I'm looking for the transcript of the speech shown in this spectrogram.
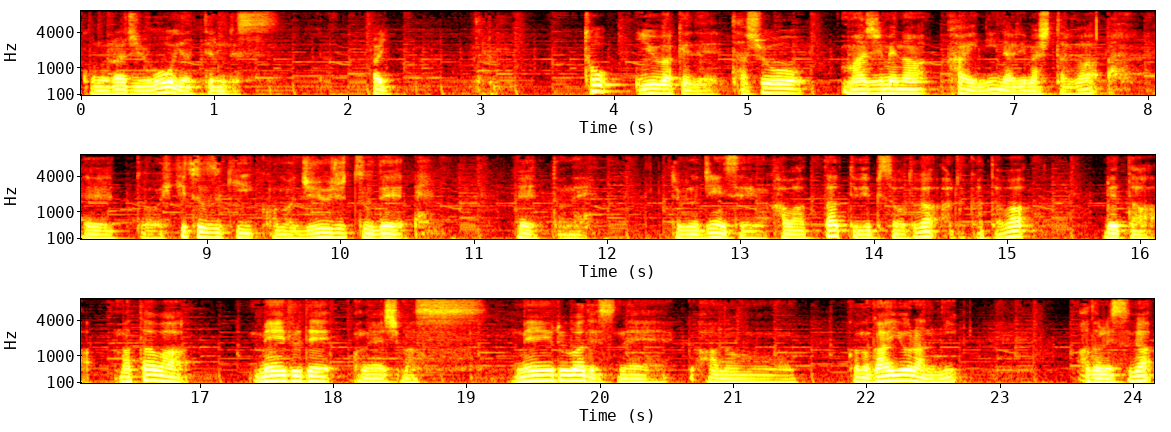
このラジオをやってるんです。はい。というわけで多少真面目な回になりましたが、えっ、と引き続きこの充実でえっ、とね自分の人生が変わったっていうエピソードがある方はレターまたはメールでお願いします。メールはですねあのこの概要欄にアドレスが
